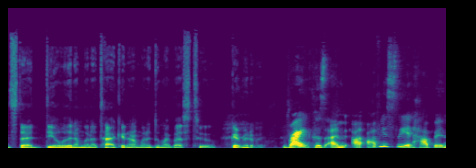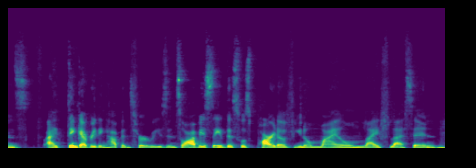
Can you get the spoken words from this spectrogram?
instead deal with it. I'm gonna attack it, and I'm gonna do my best to get rid of it. Right, because I'm uh, obviously it happens. I think everything happens for a reason. So obviously this was part of you know my own life lesson.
